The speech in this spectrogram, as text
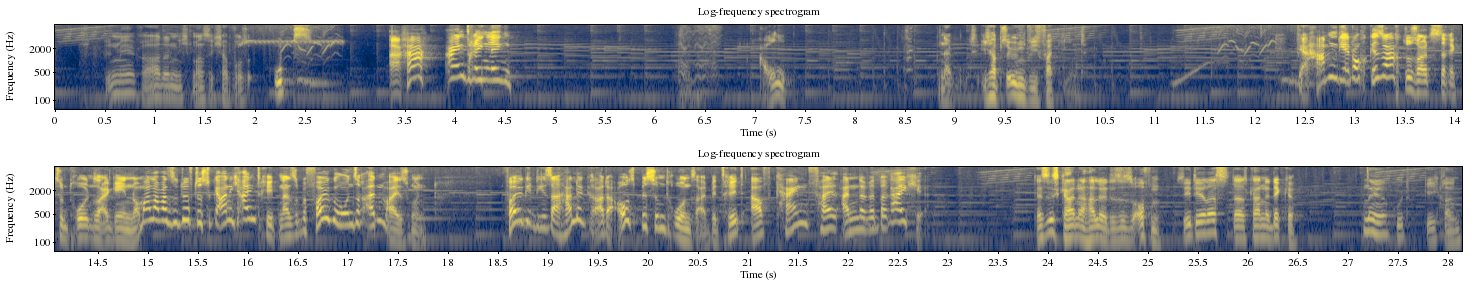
Ich bin mir gerade nicht mal sicher, wo so. Ups. Aha, Eindringling! Au. Na gut, ich hab's irgendwie verdient. Wir haben dir doch gesagt, du sollst direkt zum Thronsaal gehen. Normalerweise dürftest du gar nicht eintreten, also befolge unsere Anweisungen. Folge dieser Halle geradeaus bis zum Thronsaal. Betritt auf keinen Fall andere Bereiche. Das ist keine Halle, das ist offen. Seht ihr das? Da ist keine Decke. Naja, gut, gehe ich rein.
